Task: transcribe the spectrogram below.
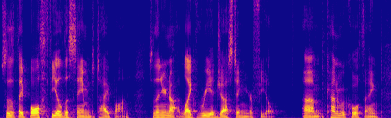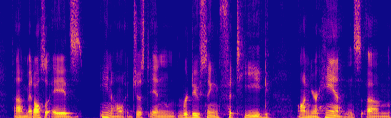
so that they both feel the same to type on. So then you're not like readjusting your feel. Um, kind of a cool thing. Um, it also aids, you know, just in reducing fatigue on your hands. Um,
